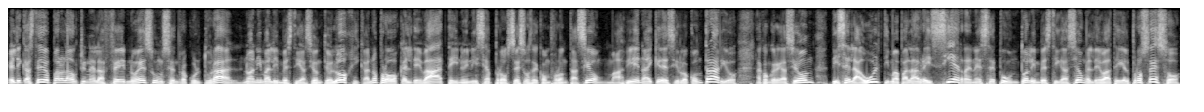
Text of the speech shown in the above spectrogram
El dicasterio para la doctrina de la fe no es un centro cultural, no anima la investigación teológica, no provoca el debate y no inicia procesos de confrontación. Más bien hay que decir lo contrario. La congregación dice la última palabra y cierra en ese punto la investigación, el debate y el proceso.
